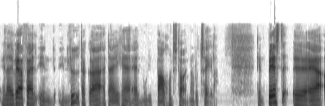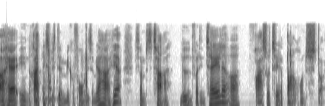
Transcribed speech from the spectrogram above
eller i hvert fald en, en lyd, der gør, at der ikke er alt muligt baggrundsstøj, når du taler. Den bedste øh, er at have en retningsbestemt mikrofon, ligesom jeg har her, som tager lyden fra din tale og frasorterer baggrundsstøj.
